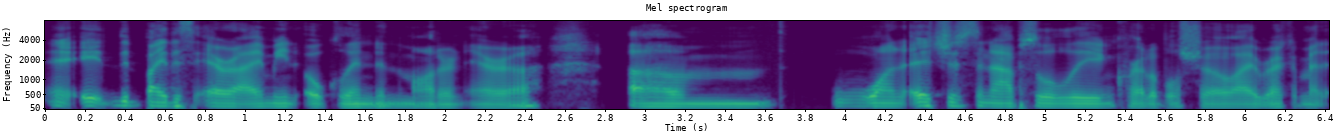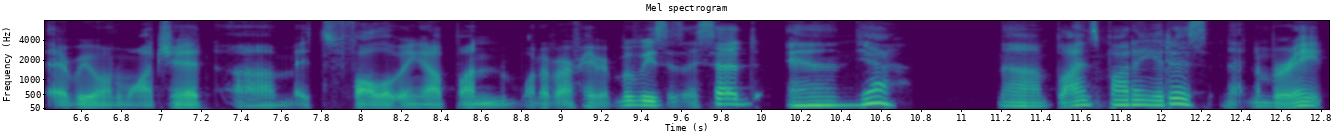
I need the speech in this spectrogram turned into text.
it, by this era, I mean Oakland in the modern era. Um, one, it's just an absolutely incredible show. I recommend everyone watch it. Um, it's following up on one of our favorite movies, as I said, and yeah, uh, Blindspotting it is at number eight.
